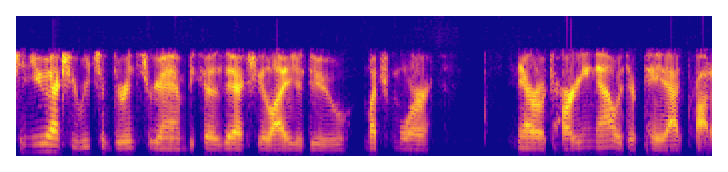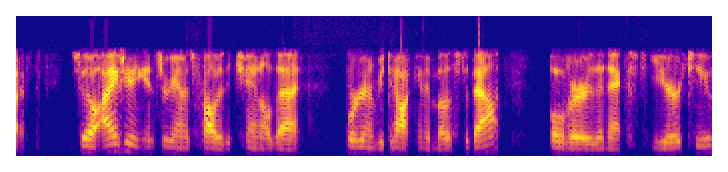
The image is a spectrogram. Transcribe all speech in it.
can you actually reach them through Instagram because they actually allow you to do much more narrow targeting now with their paid ad product. So I actually think Instagram is probably the channel that we're going to be talking the most about over the next year or two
